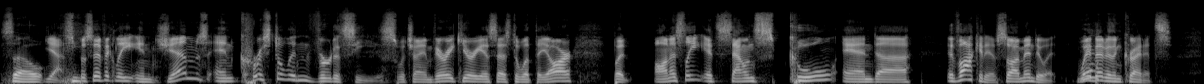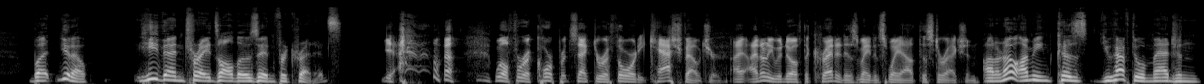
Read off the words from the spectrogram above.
So Yeah, he- specifically in gems and crystalline vertices, which I am very curious as to what they are. But honestly, it sounds cool and uh, evocative, so I'm into it. Way Yeah. better than credits. but you know, he then trades all those in for credits. Yeah. well, well, for a corporate sector authority cash voucher, I, I don't even know if the credit has made its way out this direction. I don't know. I mean, because you have to imagine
